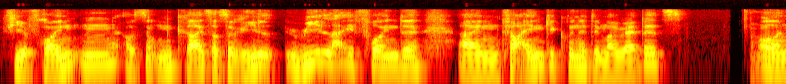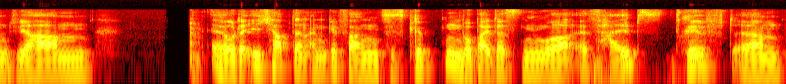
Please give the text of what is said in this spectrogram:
vier Freunden aus dem Umkreis, also Real-Life-Freunde, Real einen Verein gegründet, immer Rabbits. Und wir haben oder ich habe dann angefangen zu skripten, wobei das nur es halb trifft. Ähm,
